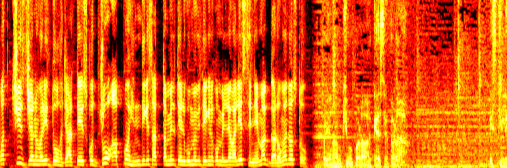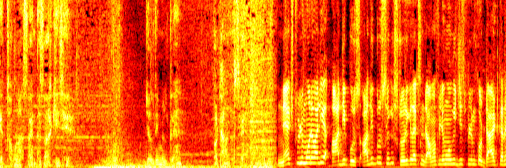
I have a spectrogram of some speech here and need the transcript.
पच्चीस जनवरी दो हज़ार तेईस को, जो आपको हिंदी के साथ तमिल, तेलुगु में भी देखने को मिलने वाली है सिनेमा घरों में दोस्तों। तो ये नाम क्यों पड़ा कैसे पड़ा इसके लिए थोड़ा सा इंतज़ार कीजिए। जल्दी मिलते हैं पठान से। नेक्स्ट फ़िल्म होने वाली है आदि पुरुष। आदि पुरुष एक हिस्टोरिकल एक्शन ड्रामा फ़िल्म होगी, जिस फ़िल्म को डायरेक्ट कर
